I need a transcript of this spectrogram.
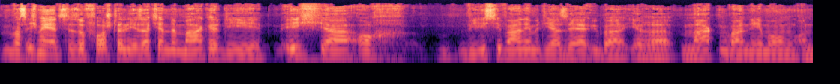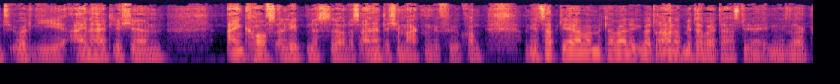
was ich mir jetzt hier so vorstelle, ihr seid ja eine Marke, die ich ja auch, wie ich sie wahrnehme, die ja sehr über ihre Markenwahrnehmung und über die einheitlichen Einkaufserlebnisse und das einheitliche Markengefühl kommt. Und jetzt habt ihr aber mittlerweile über 300 Mitarbeiter, hast du ja eben gesagt.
